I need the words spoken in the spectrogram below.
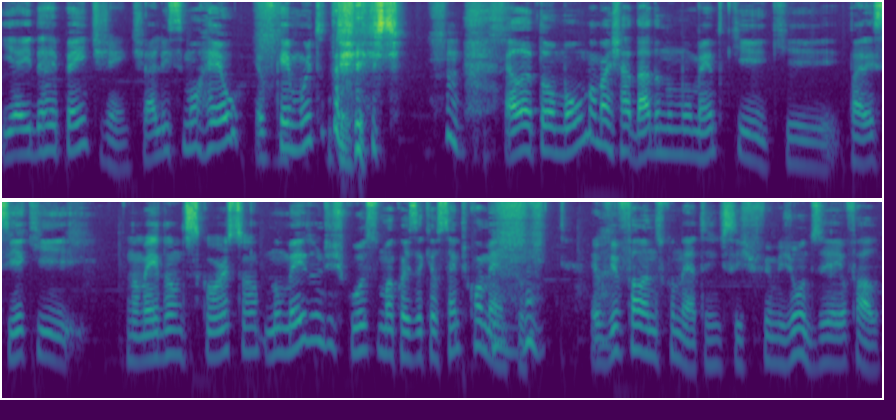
E aí, de repente, gente, a Alice morreu. Eu fiquei muito triste. Ela tomou uma machadada no momento que, que parecia que. No meio de um discurso. No meio de um discurso, uma coisa que eu sempre comento. eu vivo falando isso com o Neto, a gente assiste filme juntos, e aí eu falo.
